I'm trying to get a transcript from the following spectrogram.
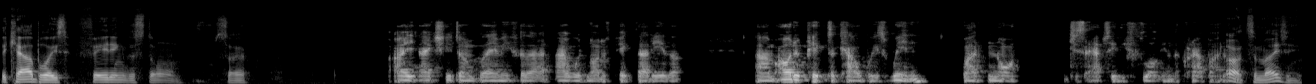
the Cowboys feeding the Storm. So, I actually don't blame you for that. I would not have picked that either. Um, I would have picked a Cowboys win, but not just absolutely flogging the crap out of. Oh, it's amazing.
